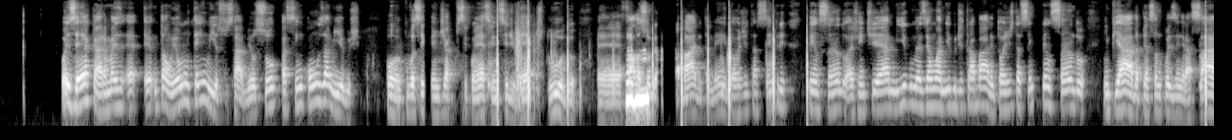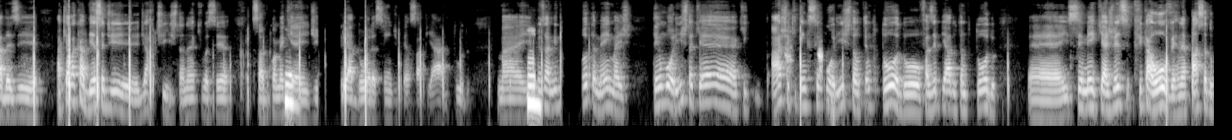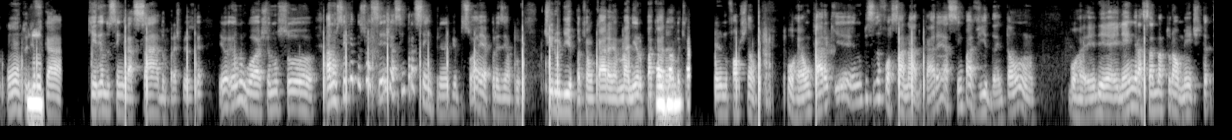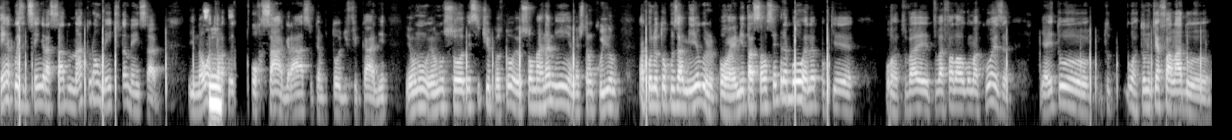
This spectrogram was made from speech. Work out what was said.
Pois é, cara, mas é, é, então eu não tenho isso, sabe? Eu sou assim com os amigos. Porra, com você que a gente já se conhece, a gente se diverte, tudo, é, fala uhum. sobre o trabalho também, então a gente está sempre pensando, a gente é amigo, mas é um amigo de trabalho, então a gente está sempre pensando em piada, pensando coisas engraçadas e aquela cabeça de, de artista, né? Que você sabe como é que é, e de criador, assim, de pensar piada e tudo. Mas meus amigos também, mas tem humorista que é que acha que tem que ser humorista o tempo todo, ou fazer piada o tempo todo. É, e ser meio que às vezes fica over, né? Passa do ponto de ficar querendo ser engraçado para as pessoas. Eu, eu não gosto, eu não sou. A não ser que a pessoa seja assim para sempre, né? Porque a pessoa é, por exemplo, Tirulipa, que é um cara maneiro pra caramba, que ele no Faustão. Porra, é um cara que não precisa forçar nada, o cara é assim pra vida. Então, porra, ele, é, ele é engraçado naturalmente. Tem a coisa de ser engraçado naturalmente também, sabe? E não Sim. aquela coisa de forçar a graça o tempo todo, de ficar ali. Eu não, eu não sou desse tipo, eu, tô, eu sou mais na minha, mais tranquilo. Mas quando eu tô com os amigos, porra, a imitação sempre é boa, né? Porque, porra, tu vai, tu vai falar alguma coisa e aí tu, tu, porra, tu não quer falar do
